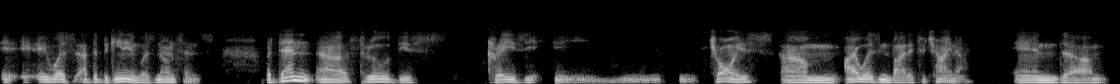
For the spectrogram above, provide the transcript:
it, it, was at the beginning was nonsense, but then uh, through this crazy uh, choice, um, I was invited to China, and um,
